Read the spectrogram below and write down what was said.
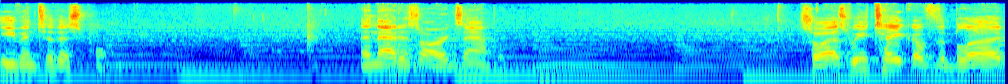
even to this point. And that is our example. So as we take of the blood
